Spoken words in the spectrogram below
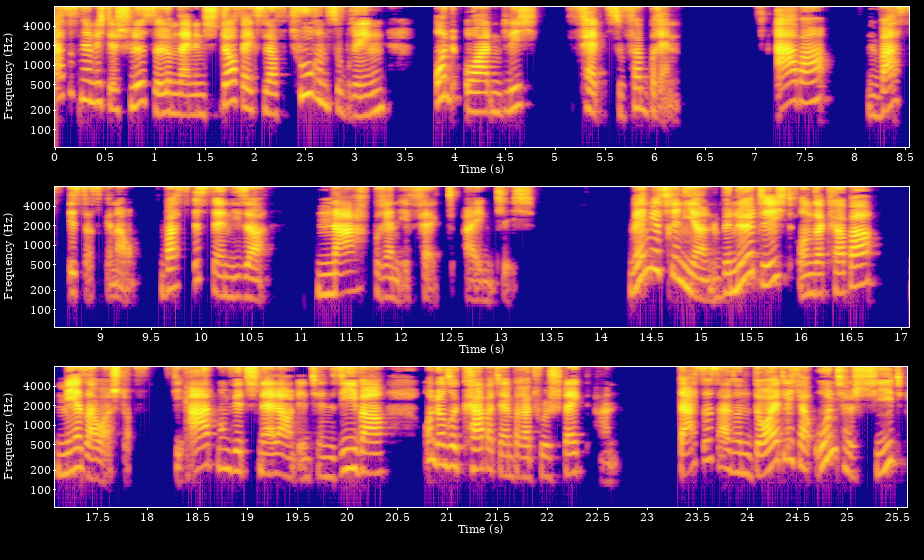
Das ist nämlich der Schlüssel, um deinen Stoffwechsel auf Touren zu bringen und ordentlich Fett zu verbrennen. Aber was ist das genau? Was ist denn dieser Nachbrenneffekt eigentlich? Wenn wir trainieren, benötigt unser Körper mehr Sauerstoff. Die Atmung wird schneller und intensiver und unsere Körpertemperatur steigt an. Das ist also ein deutlicher Unterschied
